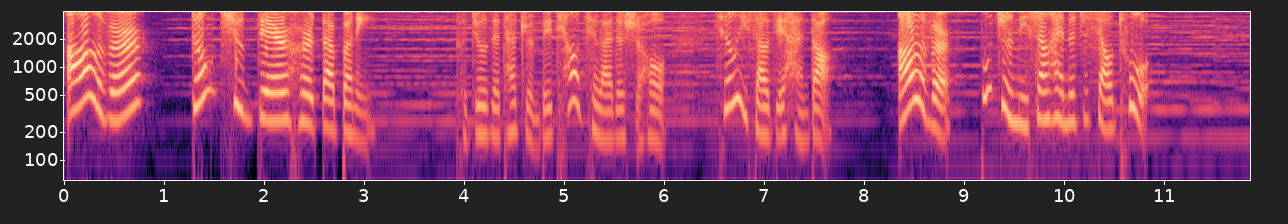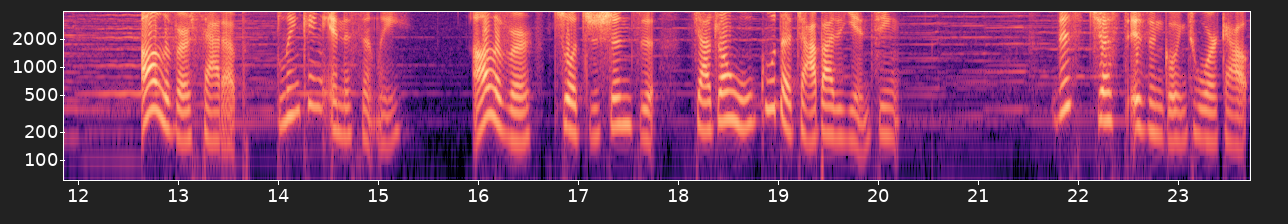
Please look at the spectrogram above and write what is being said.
Oliver, don't you dare hurt that bunny! 可就在他准备跳起来的时候，Tilly 小姐喊道：“Oliver，不准你伤害那只小兔。” Oliver sat up, blinking innocently. Oliver 坐直身子，假装无辜地眨巴着眼睛。 This just isn't going to work out,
